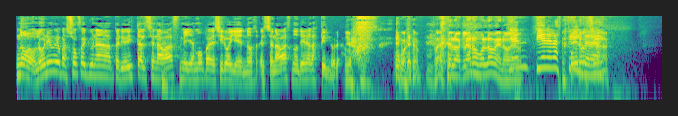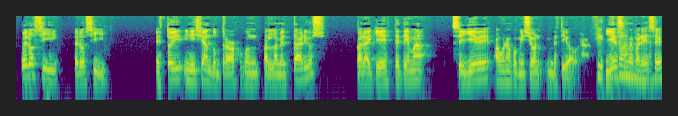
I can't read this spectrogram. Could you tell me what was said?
No, lo único que pasó fue que una periodista del Senabas me llamó para decir, oye, el Senabas no tiene las píldoras. bueno, te lo aclaro por lo menos. ¿Quién tiene las píldoras? Pero sí, pero sí, estoy iniciando un trabajo con parlamentarios para que este tema se lleve a una comisión investigadora. y eso me parece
